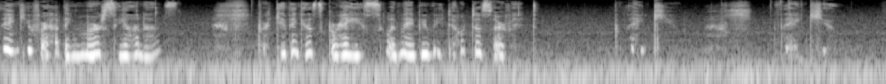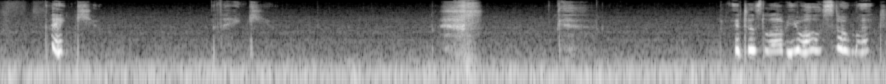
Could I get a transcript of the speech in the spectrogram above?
Thank you for having mercy on us, for giving us grace when maybe we don't deserve it. Thank you. Thank you. Thank you. I just love you all so much.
